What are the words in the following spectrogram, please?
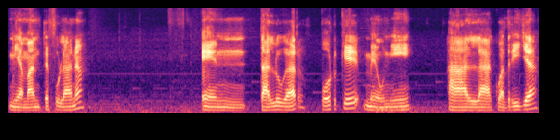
mi amante fulana en tal lugar porque me uní a la cuadrilla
